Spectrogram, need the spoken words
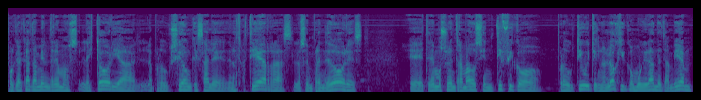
porque acá también tenemos la historia, la producción que sale de nuestras tierras, los emprendedores, eh, tenemos un entramado científico, productivo y tecnológico muy grande también.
